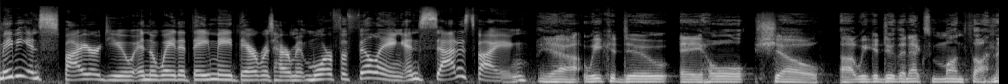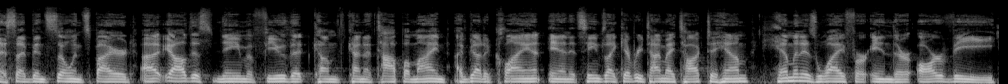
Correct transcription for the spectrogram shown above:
maybe inspired you in the way that they made their retirement more fulfilling and satisfying? Yeah, we could do a whole show uh, we could do the next month on this. I've been so inspired. Uh, I'll just name a few that come kind of top of mind. I've got a client, and it seems like every time I talk to him, him and his wife are in their RV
